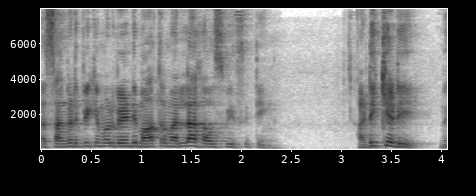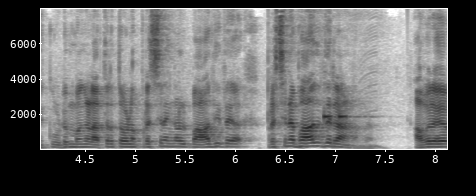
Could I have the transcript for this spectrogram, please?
സംഘടിപ്പിക്കുമ്പോൾ വേണ്ടി മാത്രമല്ല ഹൗസ് വിസിറ്റിംഗ്. അടിക്കടി കുടുംബങ്ങൾ അത്രത്തോളം പ്രശ്നങ്ങൾ ബാധിത പ്രശ്നബാധിതരാണെന്ന്. അവർ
